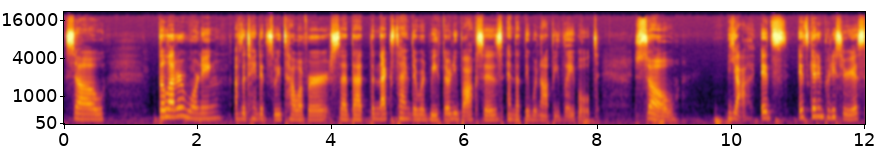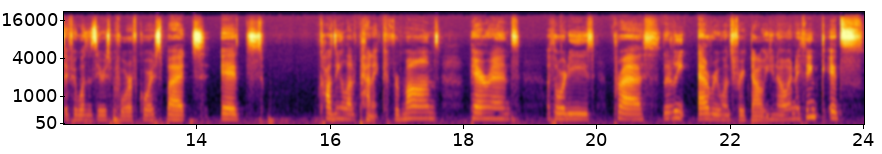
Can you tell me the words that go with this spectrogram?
so, the letter warning of the tainted sweets, however, said that the next time there would be 30 boxes and that they would not be labeled. So, yeah, it's it's getting pretty serious if it wasn't serious before, of course, but it's causing a lot of panic for moms, parents, authorities, press, literally everyone's freaked out, you know, and I think it's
